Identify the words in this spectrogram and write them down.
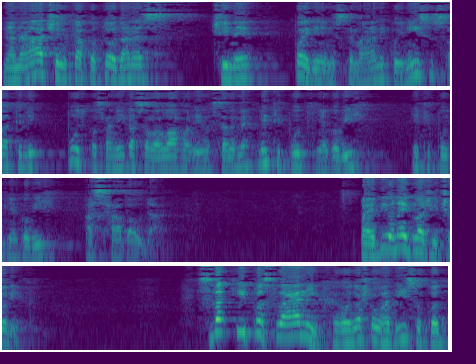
na način kako to danas čine pojedini muslimani koji nisu shvatili put poslanika sallallahu alaihi wasallam, niti put njegovih, niti put njegovih ashaba u dan. Pa je bio najblaži čovjek. Svaki poslanik, kako je došlo u hadisu kod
